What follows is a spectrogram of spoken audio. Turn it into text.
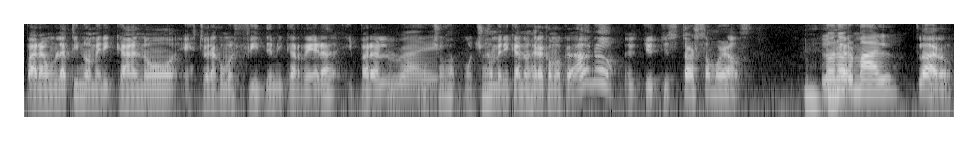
para un latinoamericano esto era como el fin de mi carrera y para muchos, muchos americanos era como que, ah, no, you, you start somewhere else. Lo normal. Claro,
